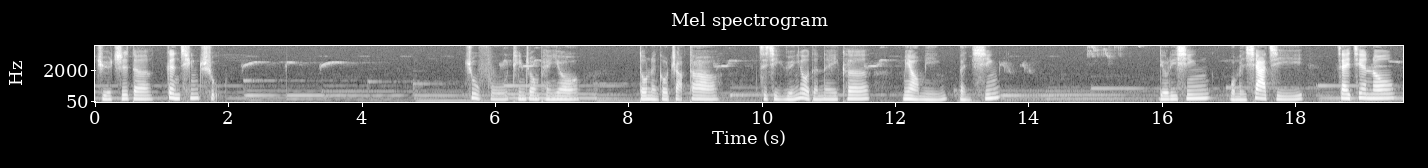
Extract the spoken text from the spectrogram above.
觉知得更清楚。祝福听众朋友都能够找到自己原有的那一颗妙明本心。琉璃心，我们下集再见喽。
